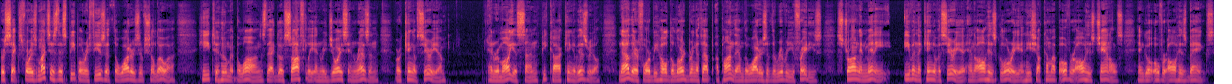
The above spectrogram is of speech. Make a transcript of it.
Verse 6 For as much as this people refuseth the waters of Shiloah, he to whom it belongs, that go softly and rejoice in Rezin, or king of Syria, and Remaliah's son, Pekah, king of Israel. Now therefore, behold, the Lord bringeth up upon them the waters of the river Euphrates, strong and many, even the king of Assyria, and all his glory, and he shall come up over all his channels, and go over all his banks.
